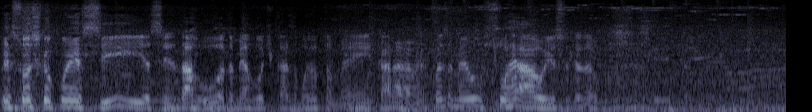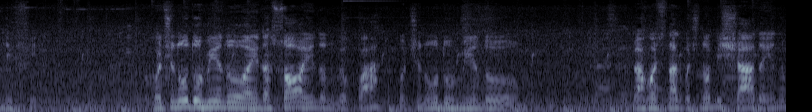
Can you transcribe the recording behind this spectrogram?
pessoas que eu conheci, assim, da rua, da minha rua de casa morreu também. Cara, é coisa meio surreal isso, entendeu? Enfim. Continuo dormindo ainda só, ainda no meu quarto. Continuo dormindo. Meu ar-condicionado continua bichado ainda,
